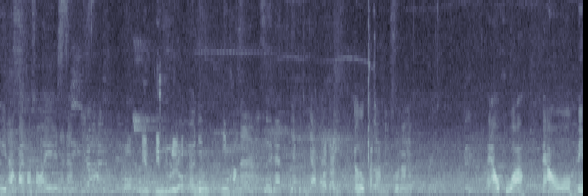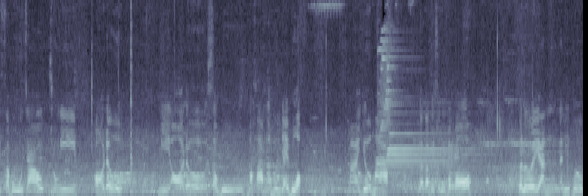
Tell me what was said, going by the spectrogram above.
ที่ทางไปเข้าซอยนั่นอะเหรอนิ่มนิ่มนู้นเลยเหรอแล้วนิ่มนิ่มข้างหน้า เลยแยกแยกเทพปัญญาไปปาตันเออปัจจุบันตัวนั้นอะไปเอาครัว ไปเอาเบสสบู่เจ้าช่วงนี้ออเดอร์ มีออเดอร์สบู่มะขามน้ำผึ้งใยบวก มาเยอะมาก แล้วก็เบสสบู่ปะปอก็เลยอันอันนี้เพิ่ม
